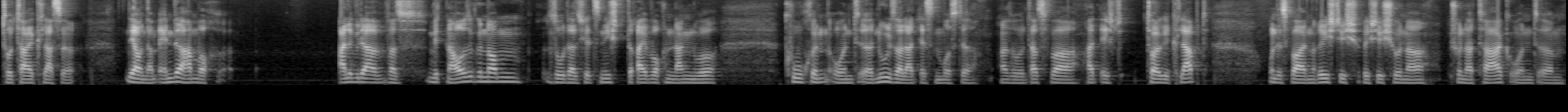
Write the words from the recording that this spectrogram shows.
total klasse. Ja, und am Ende haben auch alle wieder was mit nach Hause genommen, so dass ich jetzt nicht drei Wochen lang nur Kuchen und äh, Nudelsalat essen musste. Also das war, hat echt toll geklappt. Und es war ein richtig, richtig schöner, schöner Tag und ähm,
